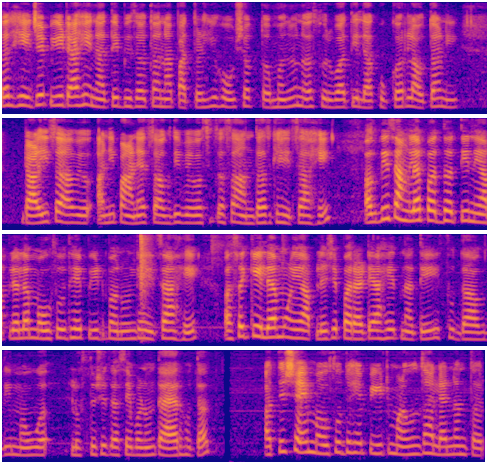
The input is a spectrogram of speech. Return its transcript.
तर हे जे पीठ आहे ना ते भिजवताना पातळही होऊ शकतं. म्हणूनच सुरुवातीला कुकर लावताना डाळीचा व्यव आणि पाण्याचा अगदी व्यवस्थित असा अंदाज घ्यायचा आहे. अगदी चांगल्या पद्धतीने आपल्याला मऊसूद हे पीठ बनवून घ्यायचं आहे. असं केल्यामुळे आपले जे पराठे आहेत ना ते सुद्धा अगदी मऊ लुसलुशीत असे बनवून तयार होतात. अतिशय मऊसूद हे पीठ मळून झाल्यानंतर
